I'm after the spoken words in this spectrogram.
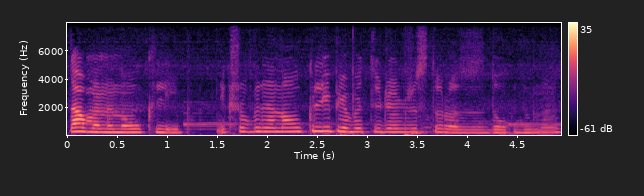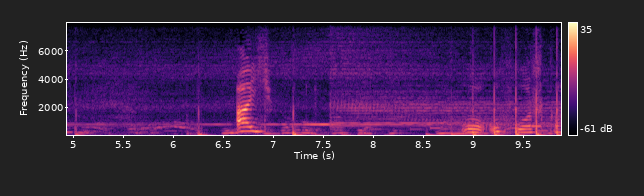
Та в мене ноукліп. Якщо б не ноукліп, я би тоді вже сто разів здох, думаю. Ай! О, ухошка.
